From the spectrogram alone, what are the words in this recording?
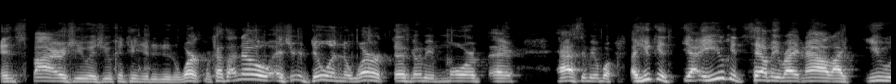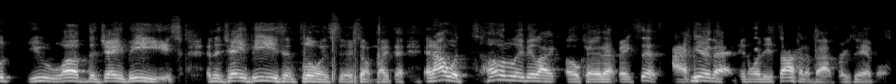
inspires you as you continue to do the work? Because I know as you're doing the work, there's going to be more there has to be more. Like you could, yeah, you could tell me right now, like you you love the JBs and the JBs influenced or something like that, and I would totally be like, okay, that makes sense. I hear that in what he's talking about, for example.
